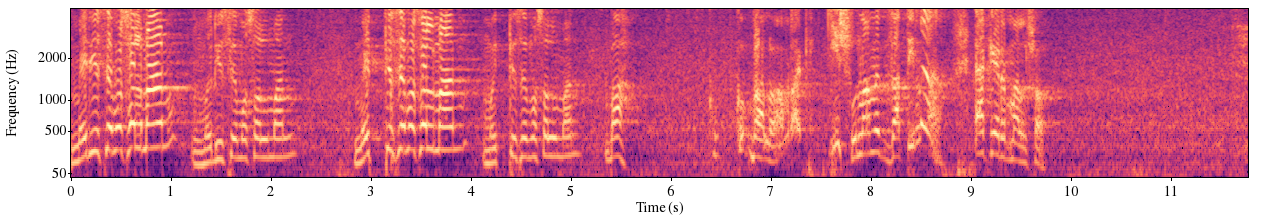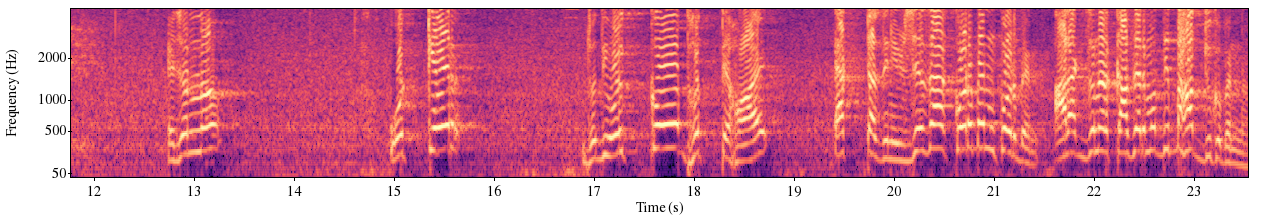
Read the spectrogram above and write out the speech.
মেরিসে মুসলমান, মরিসে মুসলমান, মৃত্যুসে মুসলমান মৃত্যুসে মুসলমান। বাহ, খুব ভালো। আমরা কি- কি সুনামের জাতি না? একের মাল সব। এজন্য ঐক্যের যদি ঐক্য ধরতে হয়, একটা জিনিস, যে যা করবেন করবেন। আর একজনের কাজের মধ্যে বাহাত ঢুকবেন না।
